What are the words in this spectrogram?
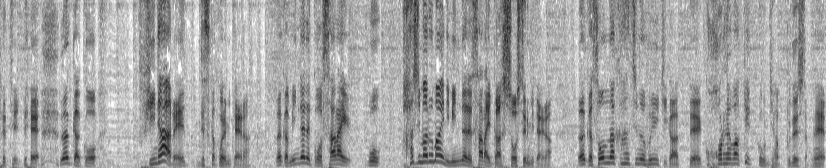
れていて、なんかこう、フィナーレですかこれみたいな。なんかみんなでこう、サライ、こう、始まる前にみんなでサライ合唱してるみたいな。なんかそんな感じの雰囲気があって、これは結構ギャップでしたね。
